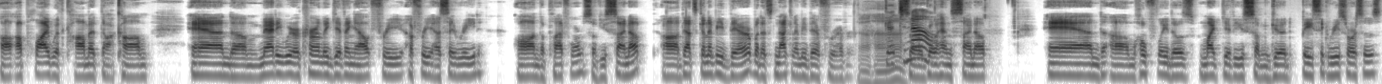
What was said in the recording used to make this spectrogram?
uh, applywithcomet.com. And um, Maddie, we are currently giving out free a free essay read on the platform. So if you sign up, uh, that's going to be there, but it's not going to be there forever. Uh-huh. Good to So know. go ahead and sign up. And um, hopefully those might give you some good basic resources.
